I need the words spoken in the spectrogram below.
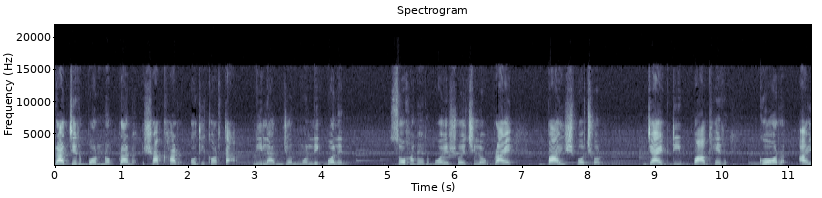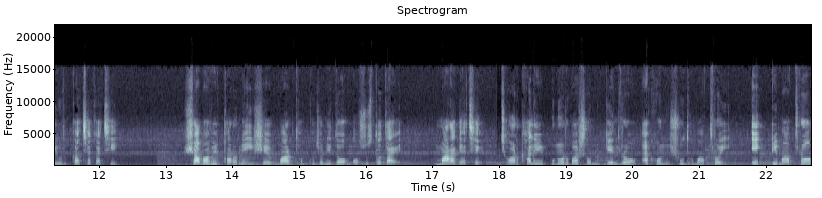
রাজ্যের বন্যপ্রাণ শাখার অধিকর্তা নীলাঞ্জন মল্লিক বলেন, সোহানের বয়স হয়েছিল প্রায় বাইশ বছর, যা একটি বাঘের গড় আয়ুর কাছাকাছি। স্বাভাবিক কারণেই সে বার্ধক্যজনিত অসুস্থতায় মারা গেছে। ঝড়খালি পুনর্বাসন কেন্দ্র এখন শুধুমাত্রই একটি মাত্র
